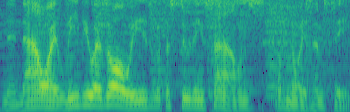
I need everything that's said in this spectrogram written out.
And now I leave you, as always, with the soothing sounds of Noise MC.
